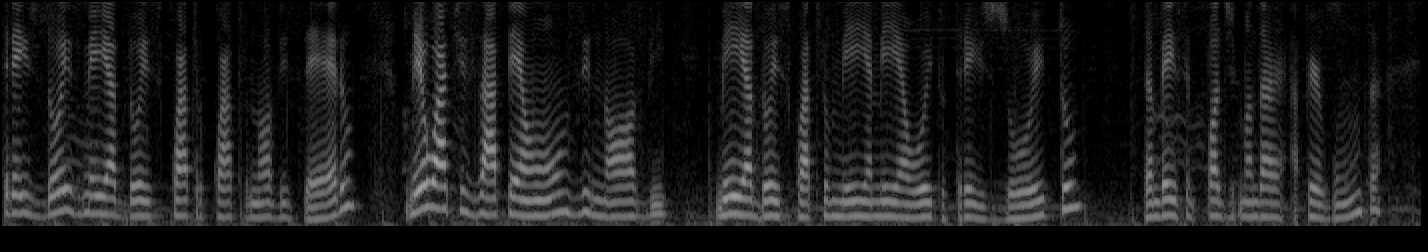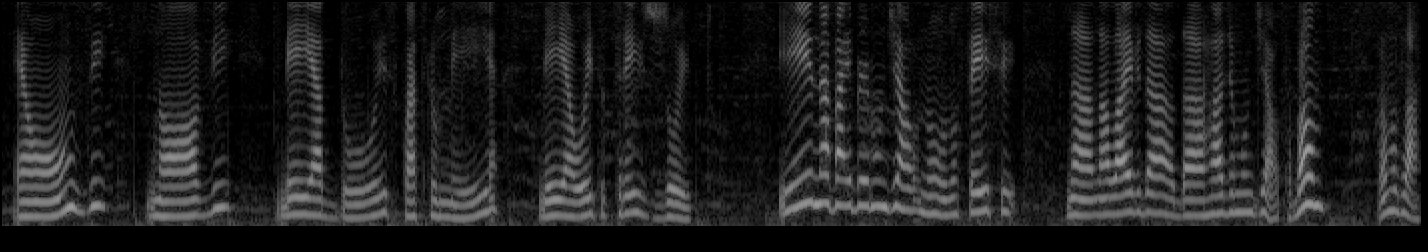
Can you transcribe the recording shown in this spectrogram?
32624490. Meu WhatsApp é 11 9 6246 6838. Também você pode mandar a pergunta. É 11 9 6246 6838. E na Viber Mundial, no, no Face, na, na live da, da Rádio Mundial, tá bom? Vamos lá.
